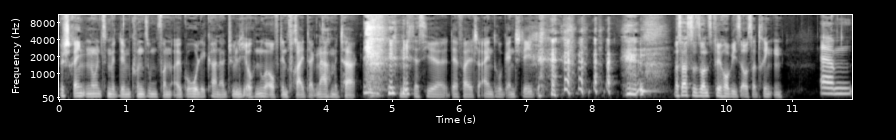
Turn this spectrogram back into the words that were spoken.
beschränken uns mit dem Konsum von Alkoholika natürlich auch nur auf den Freitagnachmittag. Nicht, dass hier der falsche Eindruck entsteht. was hast du sonst für Hobbys außer Trinken? Ähm,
